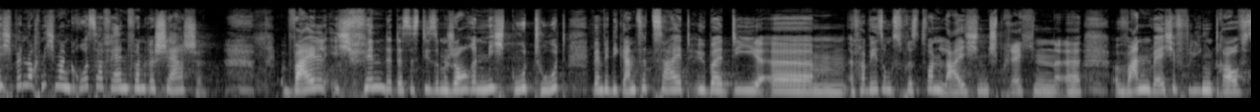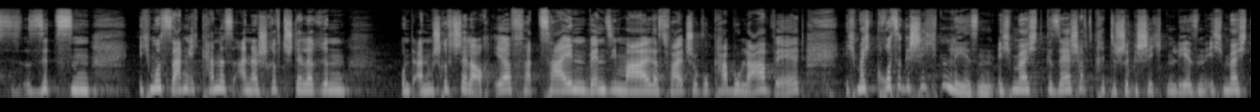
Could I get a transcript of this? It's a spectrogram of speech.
ich bin noch nicht mal ein großer Fan von Recherche weil ich finde, dass es diesem Genre nicht gut tut, wenn wir die ganze Zeit über die ähm, Verwesungsfrist von Leichen sprechen, äh, wann welche Fliegen drauf sitzen. Ich muss sagen, ich kann es einer Schriftstellerin und einem Schriftsteller auch eher verzeihen, wenn sie mal das falsche Vokabular wählt. Ich möchte große Geschichten lesen. Ich möchte gesellschaftskritische Geschichten lesen. Ich möchte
